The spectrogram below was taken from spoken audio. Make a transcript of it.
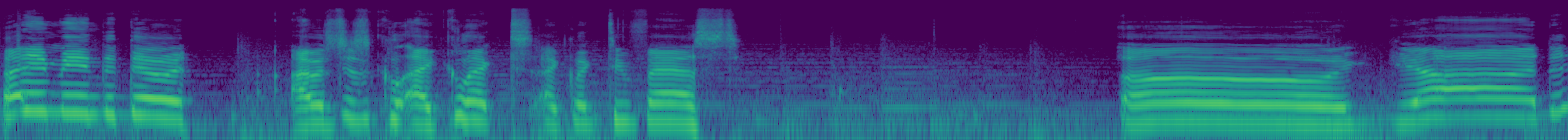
I didn't mean to do it. I was just, cl I clicked. I clicked too fast. Oh, God.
